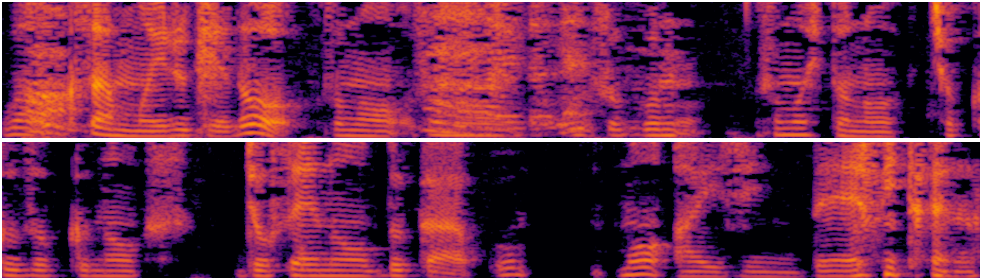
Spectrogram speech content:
は奥さんもいるけど、その、そのそこの、その人の直属の女性の部下をも愛人で、みたいな。う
